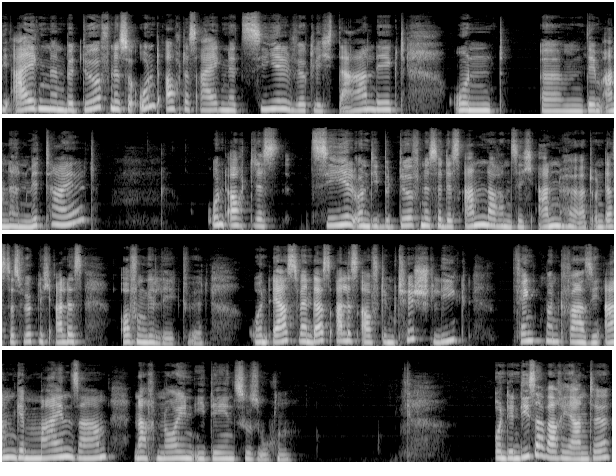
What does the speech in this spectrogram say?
die eigenen Bedürfnisse und auch das eigene Ziel wirklich darlegt und ähm, dem anderen mitteilt und auch das Ziel und die Bedürfnisse des anderen sich anhört und dass das wirklich alles offengelegt wird. Und erst wenn das alles auf dem Tisch liegt, fängt man quasi an, gemeinsam nach neuen Ideen zu suchen. Und in dieser Variante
